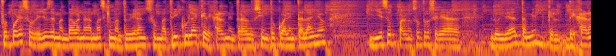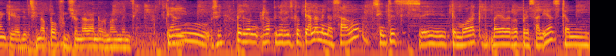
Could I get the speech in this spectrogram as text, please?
Fue por eso, ellos demandaban nada más que mantuvieran su matrícula, que dejaran entrar a los 140 al año. Y eso para nosotros sería lo ideal también, que dejaran que Ayotzinapa funcionara normalmente. Perdón, rápido, Risco, ¿te han amenazado? ¿Sientes eh, temor a que vaya a haber represalias? ¿Te han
